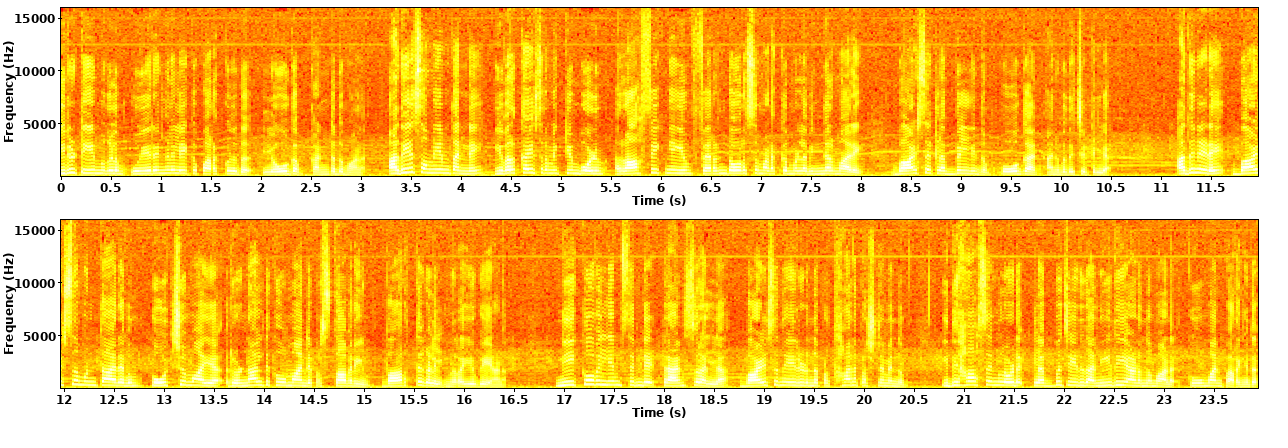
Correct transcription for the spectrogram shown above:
ഇരു ടീമുകളും ഉയരങ്ങളിലേക്ക് പറക്കുന്നത് ലോകം കണ്ടതുമാണ്. അതേസമയം തന്നെ ഇവർക്കായി ശ്രമിക്കുമ്പോഴും റാഫിക്നെയും ഫെറൻഡോറസും അടക്കമുള്ള വിങ്ങർമാരെ ബാഴ്സ ക്ലബിൽ നിന്നും പോകാൻ അനുവദിച്ചിട്ടില്ല. അതിനിടെ ബാഴ്സ മുൻ താരവും കോച്ചുമായ റൊണാൾഡ് കൂമാന്റെ പ്രസ്താവനയും വാർത്തകളിൽ നിറയുകയാണ്. നീക്കോ വില്യംസിന്റെ ട്രാൻസ്ഫറല്ല ബാഴ്സ നേരിടുന്ന പ്രധാന പ്രശ്നമെന്നും ഇതിഹാസങ്ങളോട് ക്ലബ്ബ് ചെയ്തത് അനീതിയാണെന്നുമാണ് കൂമാൻ പറഞ്ഞത്.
